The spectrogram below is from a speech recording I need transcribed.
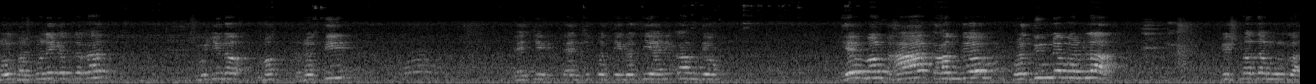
रोज भस्म नाही केलं होतं का? शिवजीनं मग रती त्यांची त्यांची पत्नी रती आणि कामदेव. हे मग हा कामदेव प्रद्युम्न म्हणला कृष्णाचा मुलगा.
